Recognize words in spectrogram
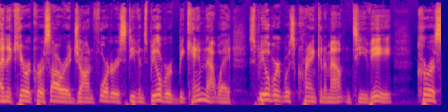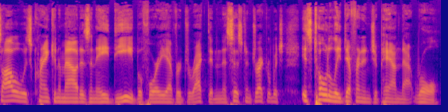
an Akira Kurosawa a John Ford or a Steven Spielberg became that way. Spielberg was cranking them out in TV. Kurosawa was cranking him out as an AD before he ever directed, an assistant director, which is totally different in Japan, that role.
